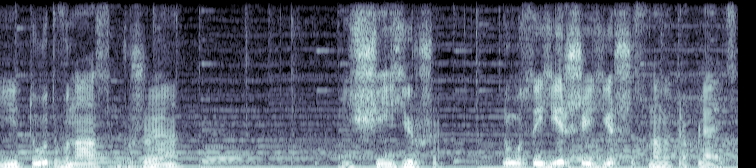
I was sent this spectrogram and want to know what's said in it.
І тут в нас вже ще гірше. Ну, усе гірше і гірше з нами трапляється.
